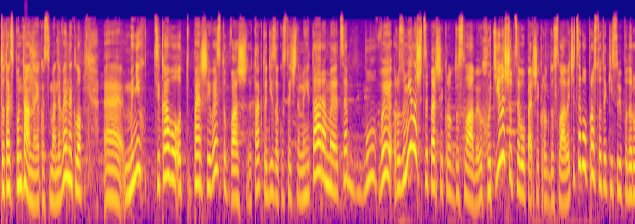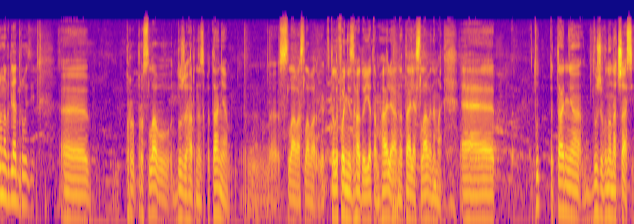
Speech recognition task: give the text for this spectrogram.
то так спонтанно якось в мене виникло. Е, мені цікаво, от перший виступ ваш, так тоді з акустичними гітарами. Це був. Ви розуміли, що це перший крок до слави? Ви хотіли, щоб це був перший крок до слави? Чи це був просто такий собі подарунок для друзів? Е, Про, про славу дуже гарне запитання. Слава, слава. В телефоні згадую, є там Галя, Наталя, слави немає. Е, Тут питання дуже воно на часі.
